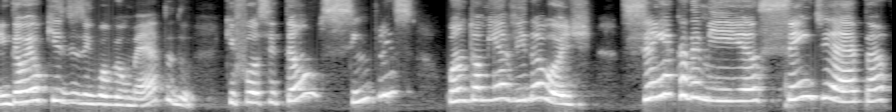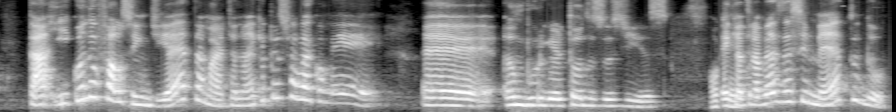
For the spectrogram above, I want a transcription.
Então eu quis desenvolver um método que fosse tão simples quanto a minha vida hoje. Sem academia, sem dieta, tá? E quando eu falo sem dieta, Marta, não é que a pessoa vai comer é, hambúrguer todos os dias. Okay. É que através desse método,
